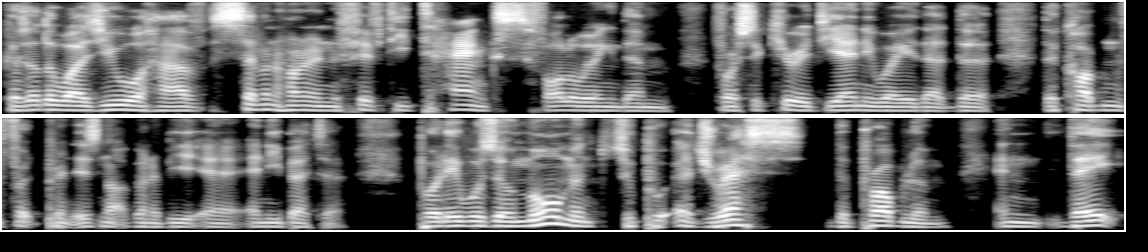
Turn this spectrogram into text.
because otherwise you will have 750 tanks following them for security anyway that the, the carbon footprint is not going to be uh, any better but it was a moment to put, address the problem and they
